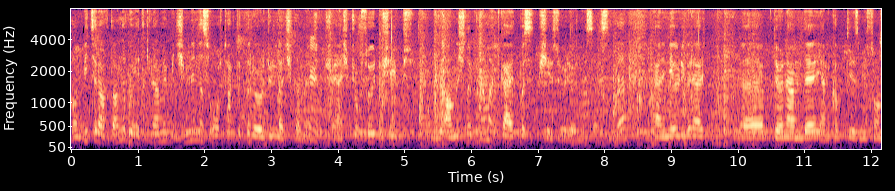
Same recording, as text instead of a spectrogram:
Ama bir taraftan da bu etkilenme biçiminin nasıl ortaklıklar ördüğünü de açıklamaya çalışıyor. Yani şimdi çok soyut bir şeymiş anlaşılabilir ama gayet basit bir şey söylüyorum esasında. Yani neoliberal dönemde yani kapitalizmin son 30-40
